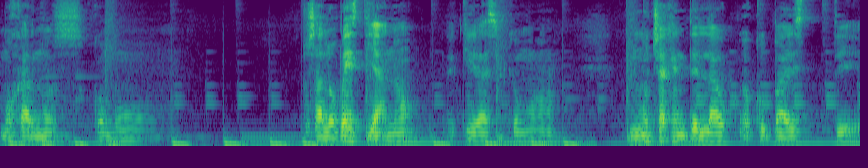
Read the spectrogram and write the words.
mojarnos como, pues a lo bestia, ¿no? Que era así como, mucha gente la ocupa este este,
